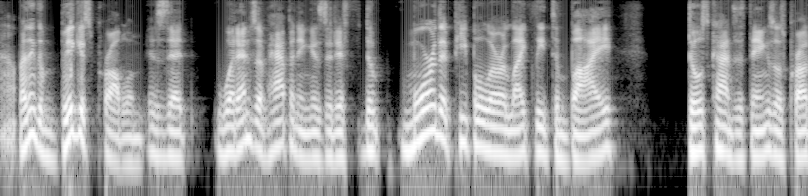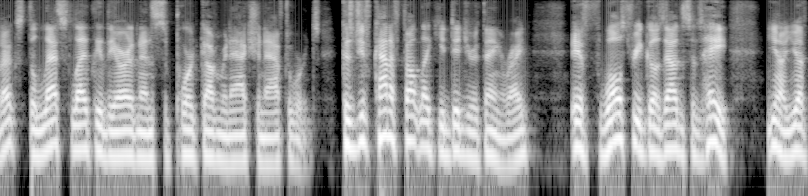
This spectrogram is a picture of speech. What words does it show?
Wow. But I think the biggest problem is that what ends up happening is that if the more that people are likely to buy those kinds of things, those products, the less likely they are to then support government action afterwards. Because you've kind of felt like you did your thing, right? If Wall Street goes out and says, hey, you know, you have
